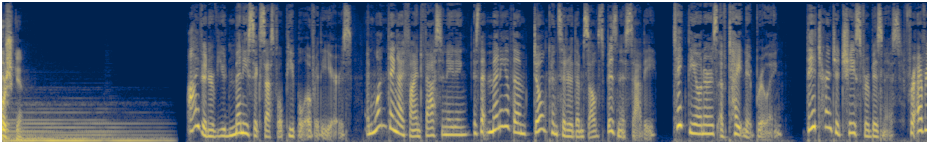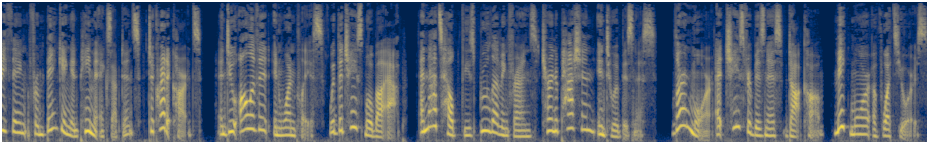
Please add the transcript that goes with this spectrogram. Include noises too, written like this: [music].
Pushkin. I've interviewed many successful people over the years, and one thing I find fascinating is that many of them don't consider themselves business savvy. Take the owners of Tight Knit Brewing. They turned to Chase for Business for everything from banking and payment acceptance to credit cards, and do all of it in one place with the Chase mobile app. And that's helped these brew loving friends turn a passion into a business. Learn more at chaseforbusiness.com. Make more of what's yours.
